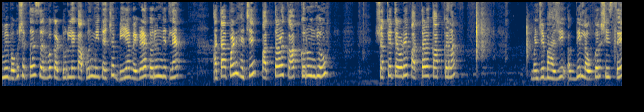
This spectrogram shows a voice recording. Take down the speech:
तुम्ही बघू शकता सर्व कटुरले कापून मी त्याच्या बिया वेगळ्या करून घेतल्या. आता आपण ह्याचे पातळ काप करून घेऊ. शक्य तेवढे पातळ काप करा. म्हणजे भाजी अगदी लवकर शिजते.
